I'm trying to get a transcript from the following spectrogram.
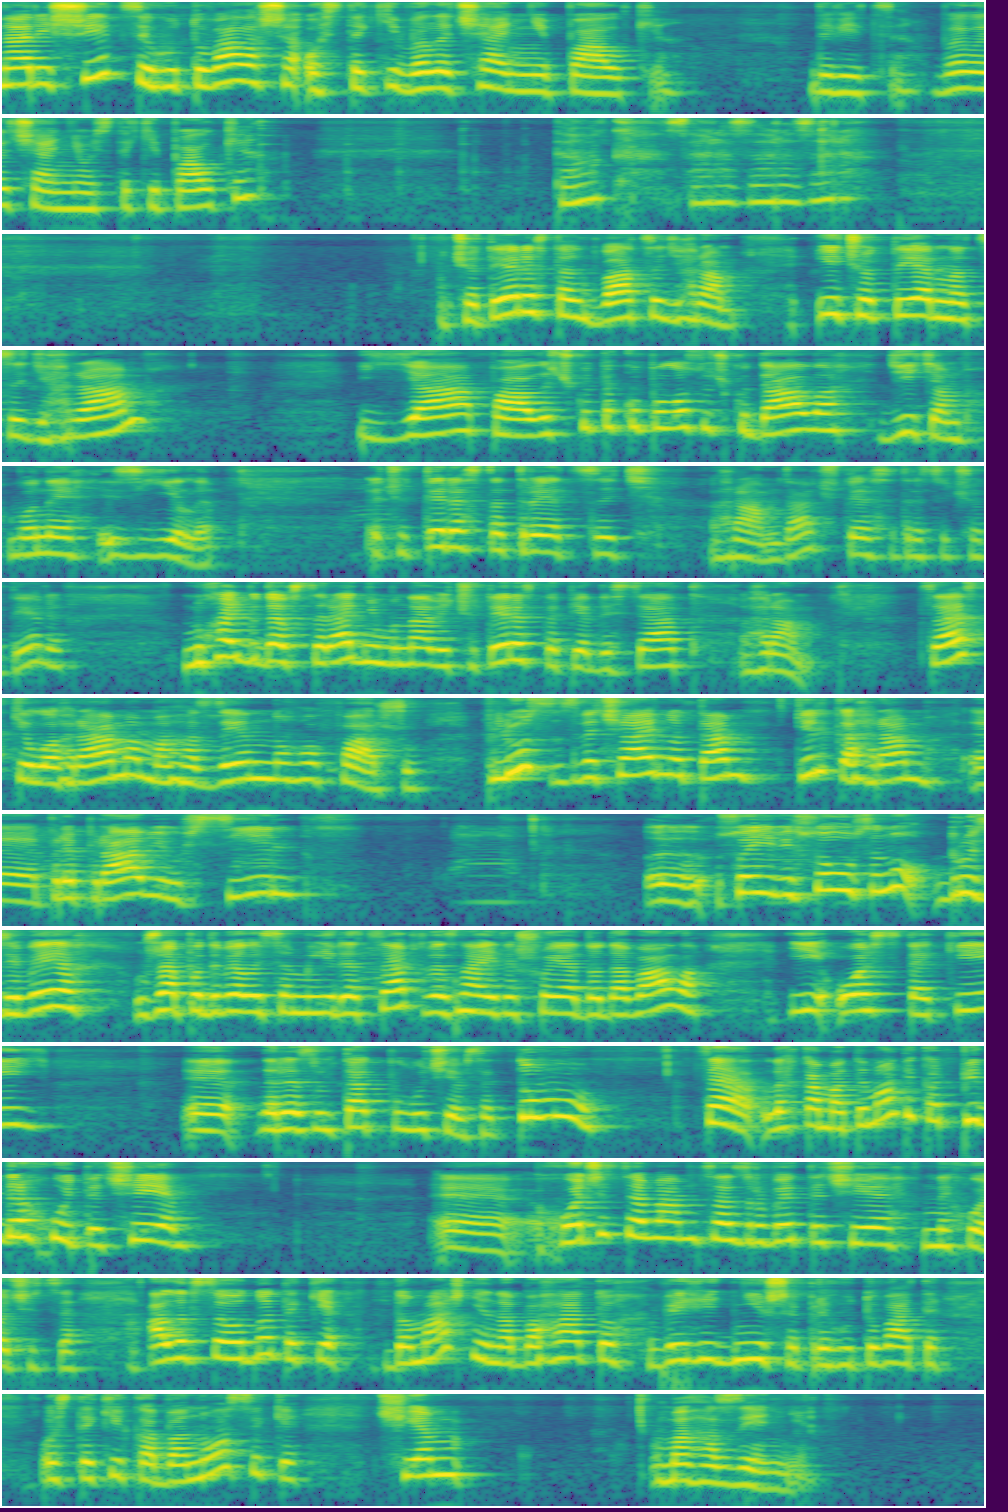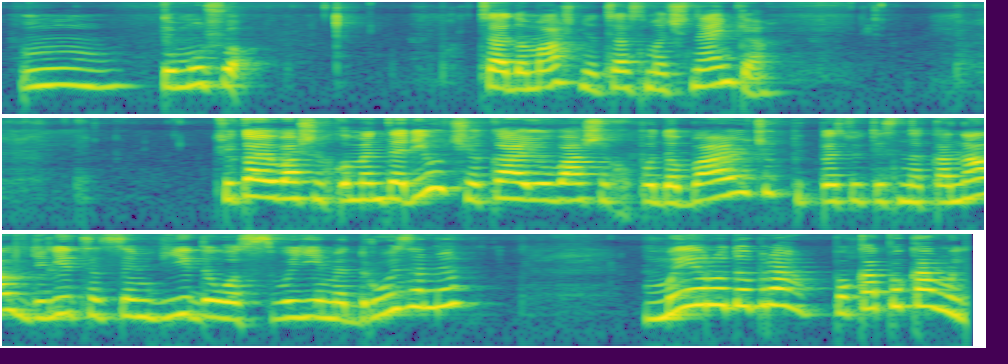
На рішітці готувала ще ось такі величенні палки. Дивіться, величенні ось такі палки. Так, зараз, зараз, зараз. 420 грам. І 14 грам я паличку, таку полосочку дала дітям, вони з'їли. 430 грам, да? 434. Ну, хай буде в середньому навіть 450 грам. Це з кілограма магазинного фаршу. Плюс, звичайно, там кілька грам е, приправів, сіль, е, соєві соуси. Ну, друзі, ви вже подивилися мій рецепт, ви знаєте, що я додавала. І ось такий е, результат получився. Тому це легка математика. Підрахуйте, чи хочеться вам це зробити, чи не хочеться. Але все одно таке домашнє набагато вигідніше приготувати ось такі кабаносики, чим магазинні. -м, тому що це домашнє, це смачненьке. Чекаю ваших коментарів, чекаю ваших вподобайочок. Підписуйтесь на канал, діліться цим відео з своїми друзями. Миру добра! Пока-пока, мої!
